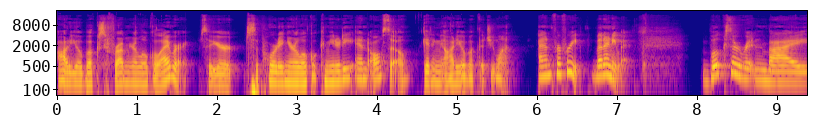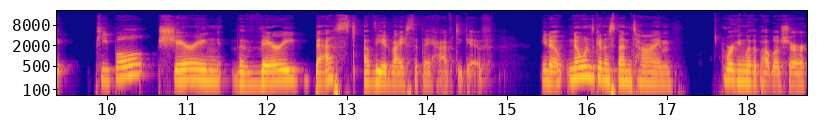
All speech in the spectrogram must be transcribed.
audiobooks from your local library. So you're supporting your local community and also getting the audiobook that you want and for free. But anyway, books are written by people sharing the very best of the advice that they have to give. You know, no one's going to spend time working with a publisher,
